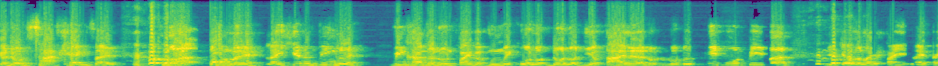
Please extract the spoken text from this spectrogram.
กระโดดสาดแข้งใส่ว่าป้อมเลยแล้วไรเคียนั้นวิ่งเลย วิ่งข้ามถนนไปแบบมึงไม่กลัวรถโดนรถเหยียบตายเลยรถรถรถปีดปูนปีดมาพี่แกก็ไล่ไต่ไล่ไต่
